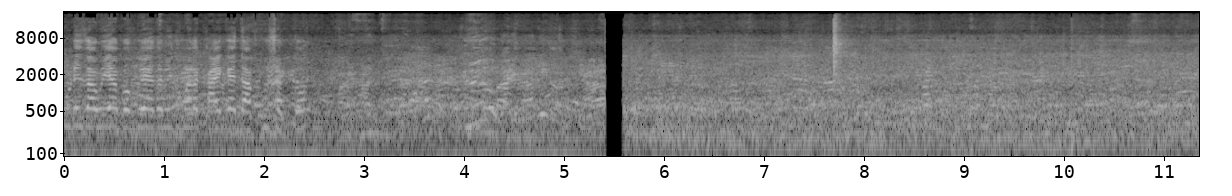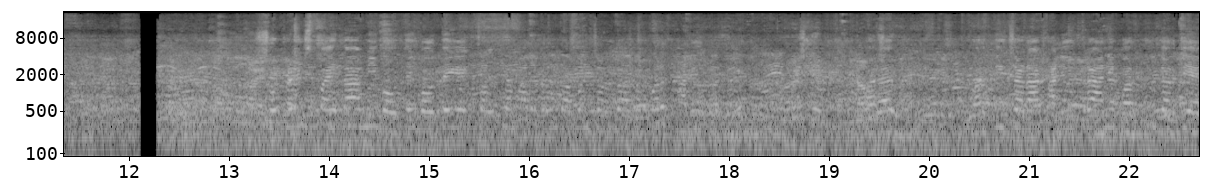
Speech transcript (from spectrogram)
पुढे जाऊया बघूया. आता मी तुम्हाला काय काय दाखवू शकतो सो फ्रेंड्स पहिला आम्ही बहुतेक बहुतेक एक चौथ्या मालापर्यंत आपण चढतो आता परत खाली उतरतो. परत वरती चढा खाली उतरा आणि भरपूर गर्दी आहे.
